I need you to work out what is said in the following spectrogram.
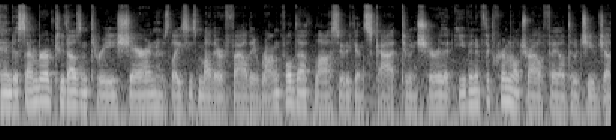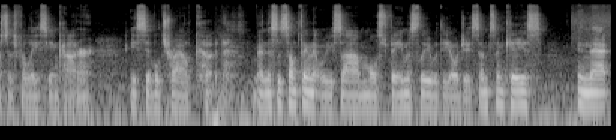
In December of 2003, Sharon, who's Laci's mother, filed a wrongful death lawsuit against Scott to ensure that even if the criminal trial failed to achieve justice for Laci and Conner, a civil trial could. And this is something that we saw most famously with the O.J. Simpson case, in that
